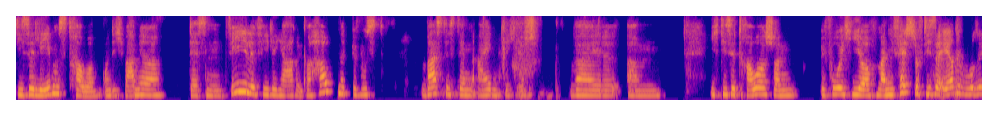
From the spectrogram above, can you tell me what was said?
diese Lebenstrauer. Und ich war mir dessen viele, viele Jahre überhaupt nicht bewusst, was das denn eigentlich ist, weil ähm, ich diese Trauer schon bevor ich hier manifest auf dieser Erde wurde,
